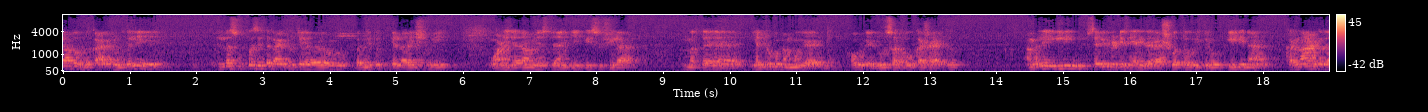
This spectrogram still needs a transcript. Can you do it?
ಯಾವುದೋ ಒಂದು ಕಾರ್ಯಕ್ರಮದಲ್ಲಿ ಎಲ್ಲ ಸುಪ್ರಸಿದ್ಧ ಗಾಯಕರು ಬಂದಿತ್ತು. ವಾಣಿಜ್ಯ ವಾಣಿಜ್ಯರಾಮ್ ಎಸ್ ಜಾನಕಿ ಪಿ ಸುಶೀಲಾ, ಮತ್ತು ಎಲ್ರಿಗೂ ನಮಗೆ ಅವ್ರಿಗೆ ನುಡಿಸೋ ಅವಕಾಶ ಆಯಿತು. ಆಮೇಲೆ ಇಲ್ಲಿ ಸೆಲೆಬ್ರಿಟೀಸ್ ಯಾರಿದ್ದಾರೆ? ಅಶ್ವಥ್ ಅವರು ಇದ್ದರು ಇಲ್ಲಿನ ಕರ್ನಾಟಕದ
